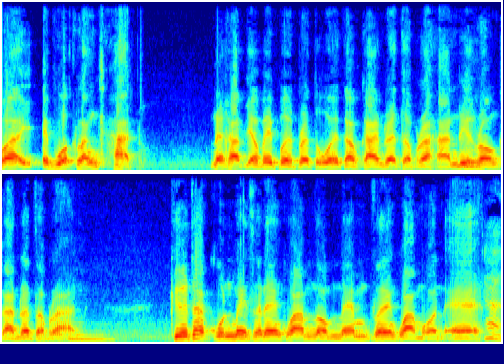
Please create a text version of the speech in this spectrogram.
ว่าไอ้ไอ้พวกคลั่งชาตินะครับ อย่าไปเปิดประตูให้กับการรัฐประหารเรียกร้องการรัฐประหาร คือถ้าคุณไม่แสดงความหน่อมแนมแสดงความอ่อนแอค่ะ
